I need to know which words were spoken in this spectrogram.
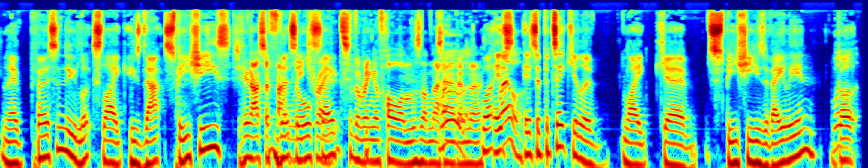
you know, person who looks like who's that species? do you think that's a family That's also- trait? The ring of horns on the head Well, and the. Well, it's Well- it's a particular like uh, species of alien, Well- but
